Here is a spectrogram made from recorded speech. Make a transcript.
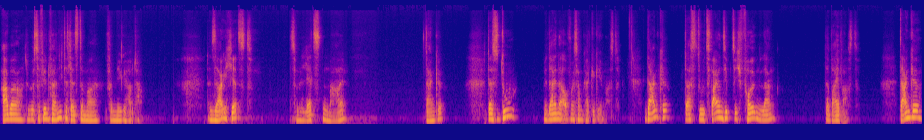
Aber du wirst auf jeden Fall nicht das letzte Mal von mir gehört haben. Dann sage ich jetzt zum letzten Mal Danke, dass du mir deine Aufmerksamkeit gegeben hast. Danke, dass du 72 Folgen lang dabei warst. Danke,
